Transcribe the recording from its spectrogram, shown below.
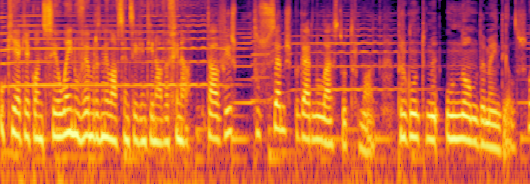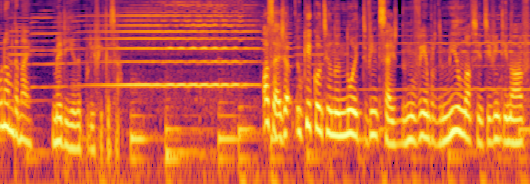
O que é que aconteceu em novembro de 1929, afinal? Talvez possamos pegar no laço de outro modo. Pergunte-me o nome da mãe deles. O nome da mãe? Maria da Purificação. Ou seja, o que aconteceu na noite de 26 de novembro de 1929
